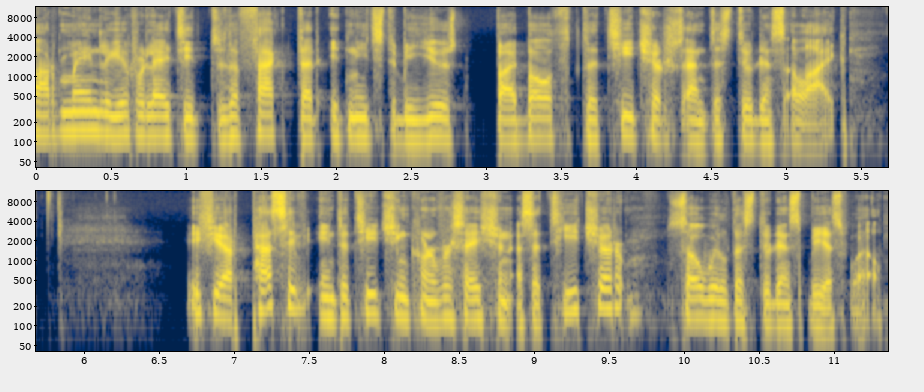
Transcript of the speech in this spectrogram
are mainly related to the fact that it needs to be used by both the teachers and the students alike. If you are passive in the teaching conversation as a teacher, so will the students be as well.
